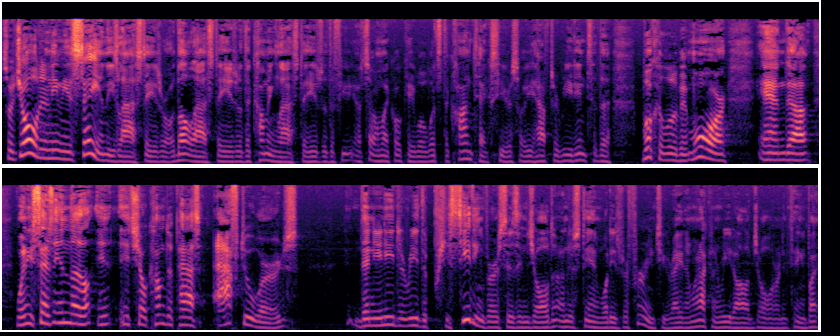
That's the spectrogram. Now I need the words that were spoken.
So Joel didn't even say in these last days or the last days or the coming last days or the future. So I'm like, okay, well, what's the context here? So you have to read into the book a little bit more. And uh, when he says, "In the it shall come to pass afterwards," then you need to read the preceding verses in Joel to understand what he's referring to, right? And we're not going to read all of Joel or anything, but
